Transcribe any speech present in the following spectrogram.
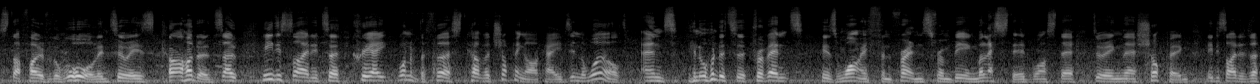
stuff over the wall into his garden, so he decided to create one of the first covered shopping arcades in the world. And in order to prevent his wife and friends from being molested whilst they're doing their shopping, he decided to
